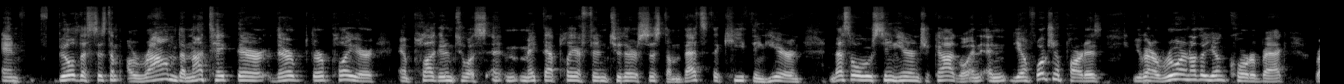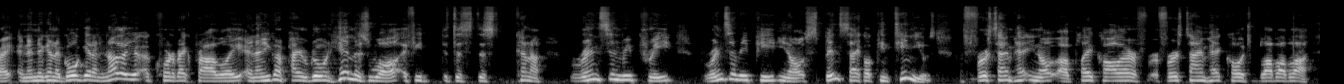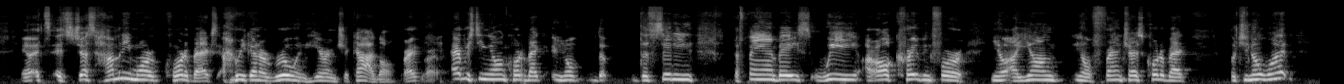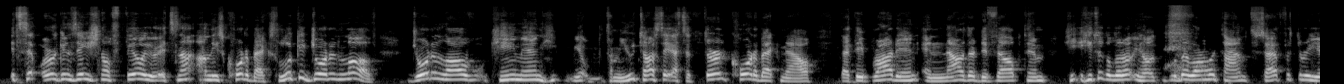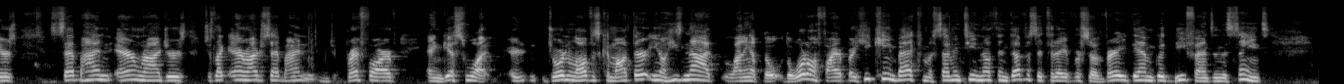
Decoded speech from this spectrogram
and build a system around them, not take their their their player and plug it into us and make that player fit into their system. That's the key thing here, and, and that's what we're seeing here in Chicago. And and the unfortunate part is you're going to ruin another young quarterback, right? And then they're going to go get another uh, quarterback probably, and then you're going to probably ruin him as well if you this this kind of rinse and repeat, rinse and repeat. You know, spin cycle continues. First time, you know, a play caller, first time head coach, blah blah blah. You know, it's it's just how many more quarterbacks are we going to ruin here in Chicago, right? right? Every single quarterback, you know, the the city, the fan base, we are all craving for you know a young you know franchise quarterback. But you know what? It's an organizational failure. It's not on these quarterbacks. Look at Jordan Love. Jordan Love came in, he, you know, from Utah State. That's the third quarterback now that they brought in, and now they're developed him. He, he took a little, you know, a little bit longer time. Sat for three years. Sat behind Aaron Rodgers, just like Aaron Rodgers sat behind Brett Favre. And guess what? Er, Jordan Love has come out there. You know, he's not lining up the, the world on fire, but he came back from a 17 nothing deficit today versus a very damn good defense in the Saints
